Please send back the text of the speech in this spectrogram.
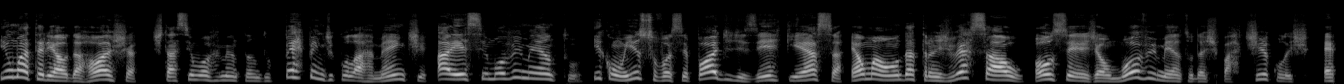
e o material da rocha está se movimentando perpendicularmente a esse movimento. E, com isso, você pode dizer que essa é uma onda transversal, ou seja, o movimento das partículas é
